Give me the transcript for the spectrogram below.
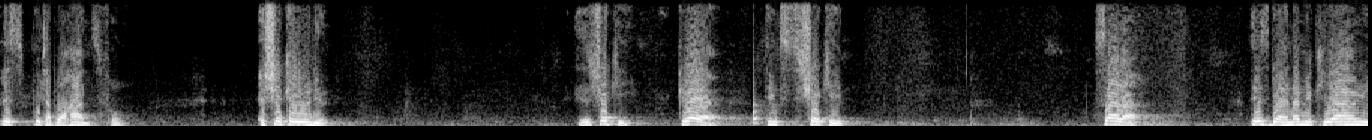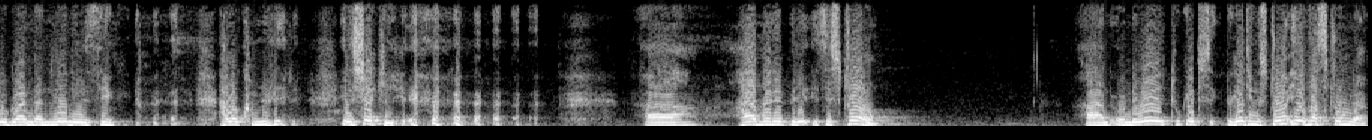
Let's put up our hands for a shaky union. Is it shaky? Claire thinks it's shaky. Sarah, these dynamic young Ugandan ladies think our community is shaky. uh, how many, it's strong. And on the way to, get, to getting strong, ever stronger.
